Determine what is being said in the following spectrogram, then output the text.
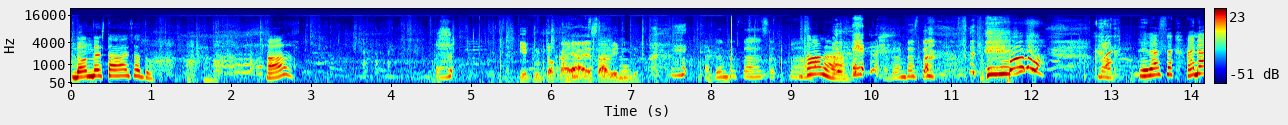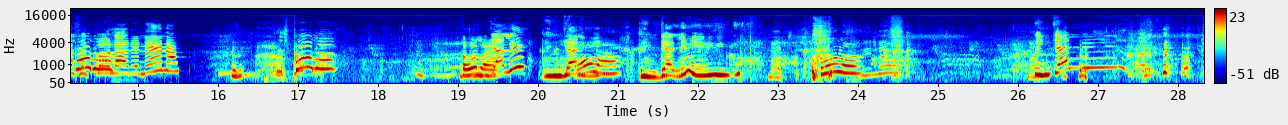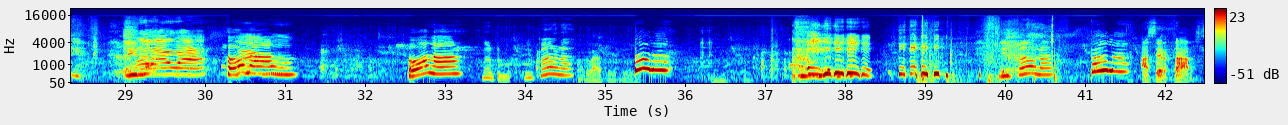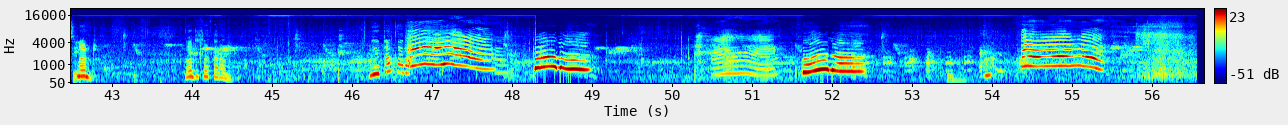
¿Dónde está esa tú? ¿Ah? Y tú tocas ya esa avenida. ¿A dónde está esa. ¿A dónde está? No, Ana ana se pola de nena. Vina, No duma. Ni para. Para. Ni para. Para. Acertar, sim. No. No do tacaramba. Ni tacaramba.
